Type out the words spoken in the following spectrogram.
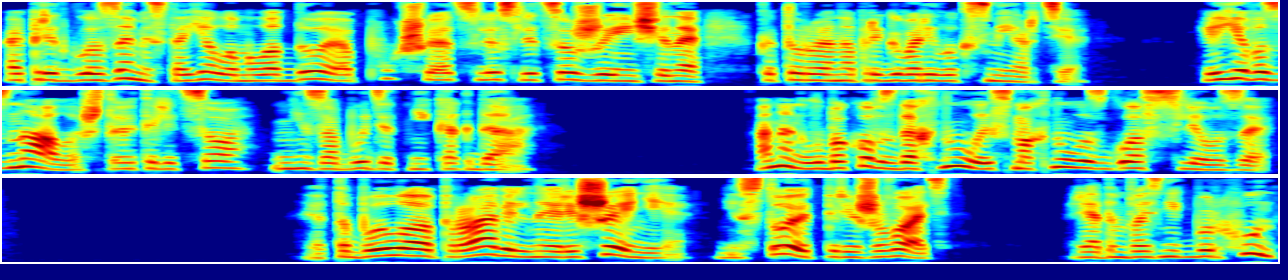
а перед глазами стояло молодое, опухшее от слез лицо женщины, которую она приговорила к смерти. И Ева знала, что это лицо не забудет никогда. Она глубоко вздохнула и смахнула с глаз слезы. «Это было правильное решение, не стоит переживать». Рядом возник Бурхун,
